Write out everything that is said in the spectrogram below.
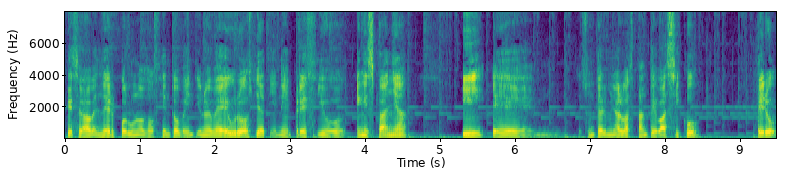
que se va a vender por unos 229 euros, ya tiene precio en España y eh, es un terminal bastante básico, pero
